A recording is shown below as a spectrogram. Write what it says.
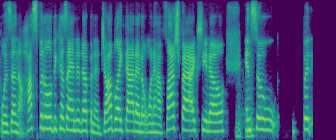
was in a hospital because I ended up in a job like that. I don't want to have flashbacks, you know? Mm-hmm. And so but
